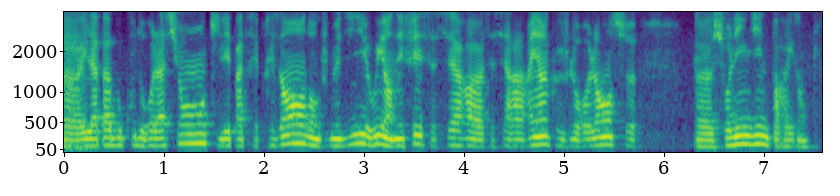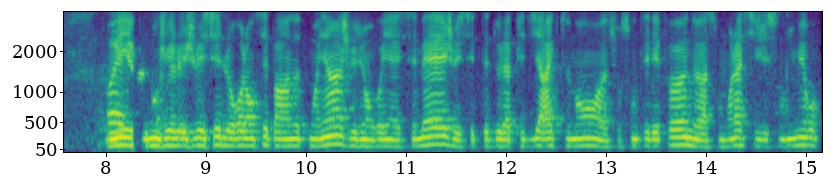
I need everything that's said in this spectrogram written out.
euh, il n'a pas beaucoup de relations, qu'il n'est pas très présent. Donc je me dis, oui, en effet, ça sert, ça sert à rien que je le relance euh, sur LinkedIn, par exemple. Mais euh, donc je vais, je vais, essayer de le relancer par un autre moyen. Je vais lui envoyer un SMS. Je vais essayer peut-être de l'appeler directement sur son téléphone à ce moment-là si j'ai son numéro.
